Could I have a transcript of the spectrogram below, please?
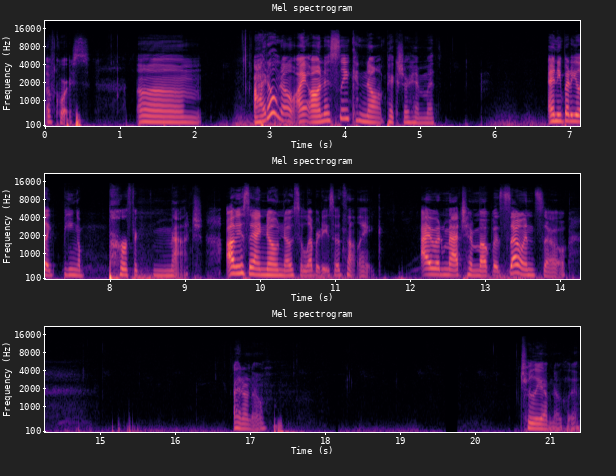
of course. Um, I don't know. I honestly cannot picture him with anybody like being a perfect match. Obviously, I know no celebrity, so it's not like I would match him up with so and so. I don't know. Truly, have no clue.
